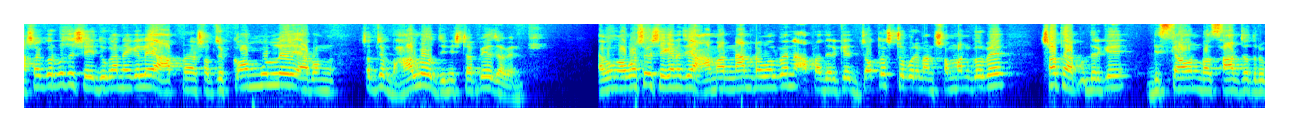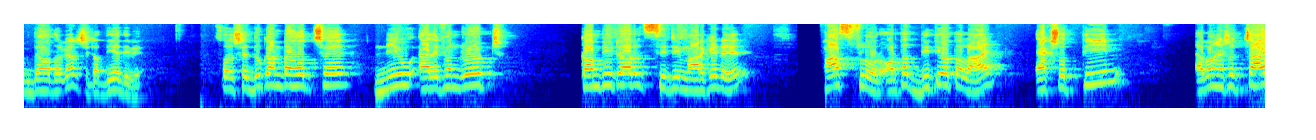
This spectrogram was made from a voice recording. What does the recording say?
আশা করব যে সেই দোকানে গেলে আপনারা সবচেয়ে কম মূল্যে এবং সবচেয়ে ভালো জিনিসটা পেয়ে যাবেন। এবং অবশ্যই সেখানে যে আমার নামটা বলবেন, আপনাদেরকে যথেষ্ট পরিমাণ সম্মান করবে। সাথে আপনাদেরকে ডিসকাউন্ট বা ছাড় যতটুকু দেওয়া দরকার সেটা দিয়ে দিবে। সো সে দোকানটা হচ্ছে New Elephant Road Computer City মার্কেটে ফার্স্ট ফ্লোর, অর্থাৎ দ্বিতীয় তলায় একশো তিন এবং একশো চার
